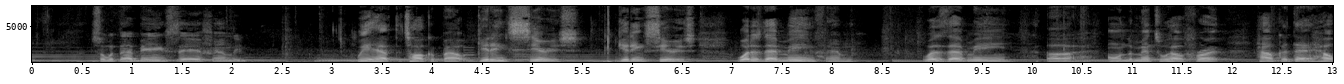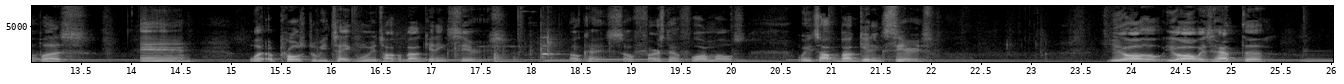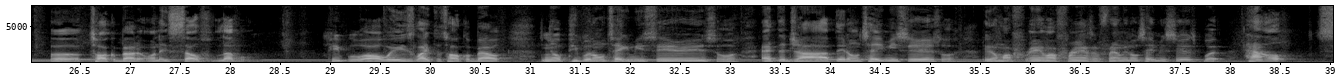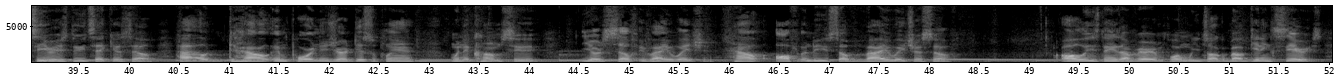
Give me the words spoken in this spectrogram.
So, with that being said, family, we have to talk about getting serious. Getting serious. What does that mean, family? What does that mean uh, on the mental health front? How could that help us? And what approach do we take when we talk about getting serious? Okay, so first and foremost, when you talk about getting serious, you all you always have to uh, talk about it on a self level. People always like to talk about, you know, people don't take me serious, or at the job they don't take me serious, or you know, my friend, my friends and family don't take me serious. But how serious do you take yourself? How how important is your discipline when it comes to your self-evaluation? How often do you self-evaluate yourself? All these things are very important when you talk about getting serious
